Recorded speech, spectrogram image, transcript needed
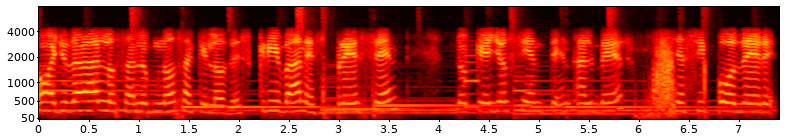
o ayudar a los alumnos a que lo describan, expresen lo que ellos sienten al ver y así poder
